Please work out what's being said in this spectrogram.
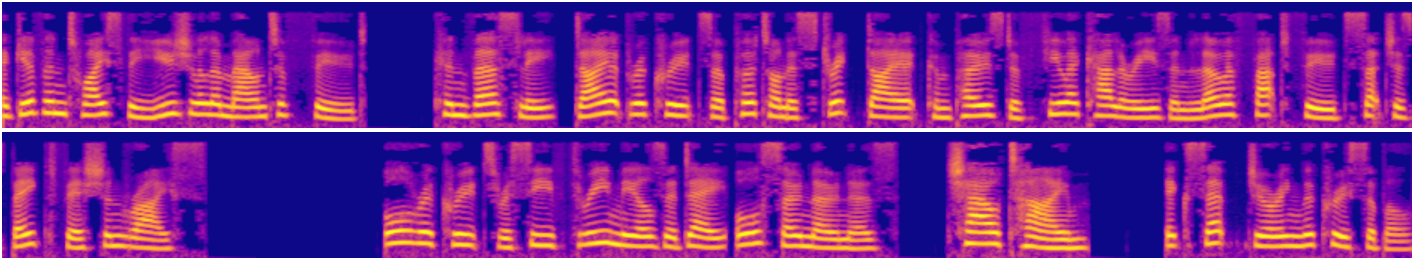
are given twice the usual amount of food. Conversely, diet recruits are put on a strict diet composed of fewer calories and lower fat foods such as baked fish and rice. All recruits receive three meals a day also known as chow time, except during the crucible.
